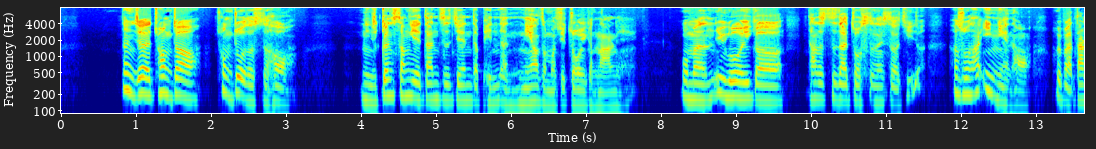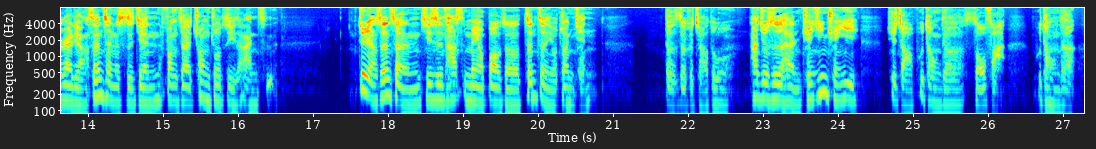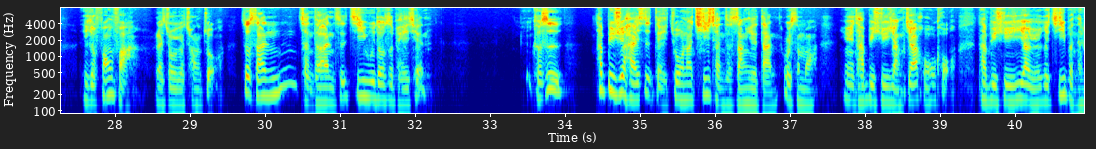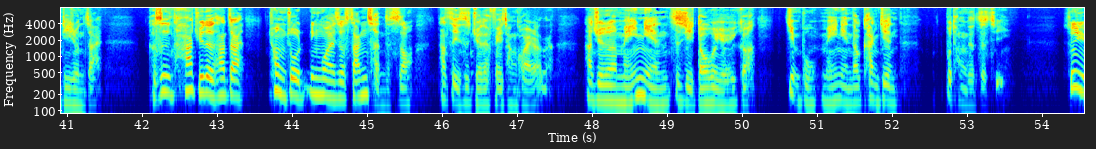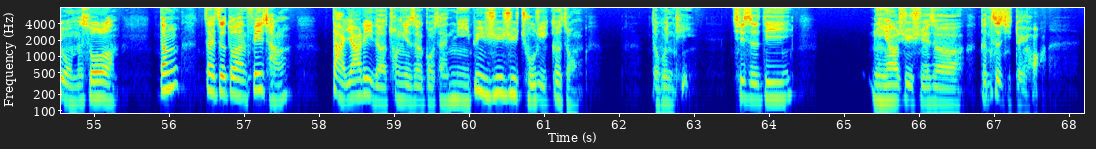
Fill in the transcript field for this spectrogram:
那你在创造创作的时候，你跟商业单之间的平衡，你要怎么去做一个拿捏？我们遇过一个，他是是在做室内设计的，他说他一年哈会把大概两三成的时间放在创作自己的案子。这两三成其实他是没有抱着真正有赚钱的这个角度，他就是很全心全意去找不同的手法、不同的一个方法来做一个创作。这三层的案子几乎都是赔钱，可是他必须还是得做那七成的商业单。为什么？因为他必须养家活口，他必须要有一个基本的利润在。可是他觉得他在创作另外这三层的时候。他自己是觉得非常快乐的，他觉得每一年自己都会有一个进步，每一年都看见不同的自己。所以，我们说了，当在这段非常大压力的创业这个过程，你必须去处理各种的问题。其实，第一，你要去学着跟自己对话，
